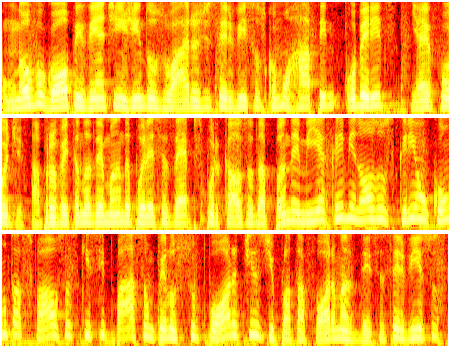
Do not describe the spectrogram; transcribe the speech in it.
Um novo golpe vem atingindo usuários de serviços como Rappi, Uber Eats e iFood. Aproveitando a demanda por esses apps por causa da pandemia, criminosos criam contas falsas que se passam pelos suportes de plataformas desses serviços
